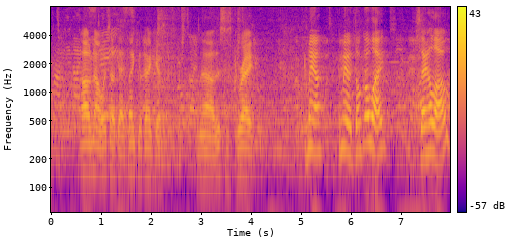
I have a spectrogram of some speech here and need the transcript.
from the United Oh no, it's okay. Thank you, thank you. No, this is great. Come here, come here. Don't go away. Say hello.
